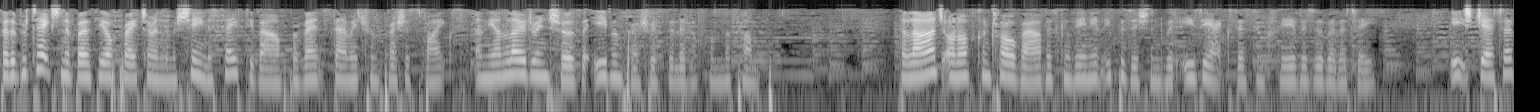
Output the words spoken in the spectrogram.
For the protection of both the operator and the machine, a safety valve prevents damage from pressure spikes and the unloader ensures that even pressure is delivered from the pump. The large on-off control valve is conveniently positioned with easy access and clear visibility. Each jetter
